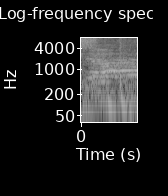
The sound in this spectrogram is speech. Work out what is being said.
眼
